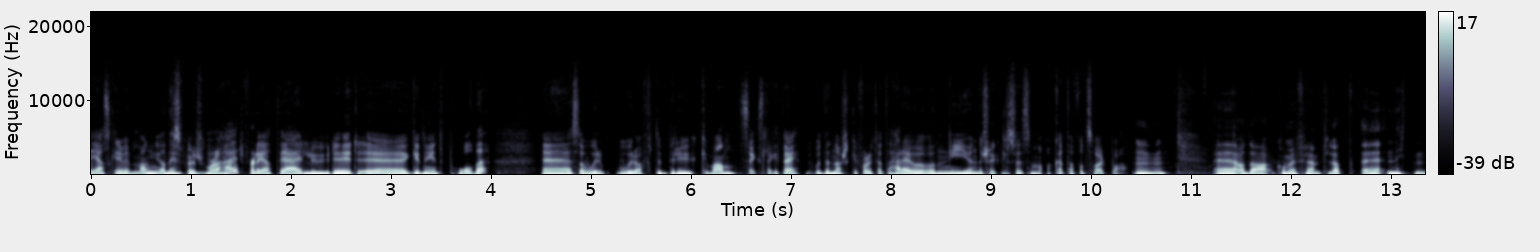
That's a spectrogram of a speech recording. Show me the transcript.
Jeg har skrevet mange av de spørsmåla her fordi at jeg lurer eh, genuint på det. Eh, så hvor, hvor ofte bruker man sexleketøy? Det norske folk, dette her er jo en ny undersøkelse som akkurat har fått svar på. Mm. Eh, og da kommer vi frem til at eh, 19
